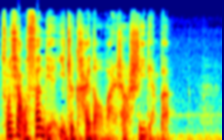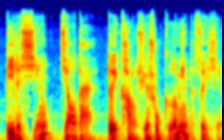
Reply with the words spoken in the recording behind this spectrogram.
从下午三点一直开到晚上十一点半，逼着邢交代对抗学术革命的罪行。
